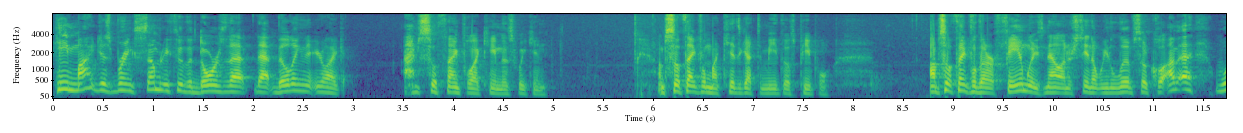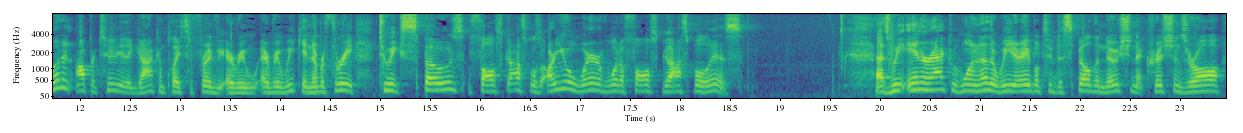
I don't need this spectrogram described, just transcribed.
He might just bring somebody through the doors of that, that building that you're like, I'm so thankful I came this weekend. I'm so thankful my kids got to meet those people. I'm so thankful that our families now understand that we live so close. I mean, uh, what an opportunity that God can place in front of you every, every weekend. Number three, to expose false gospels. Are you aware of what a false gospel is? As we interact with one another, we are able to dispel the notion that Christians are all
